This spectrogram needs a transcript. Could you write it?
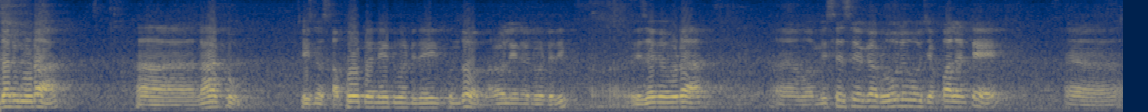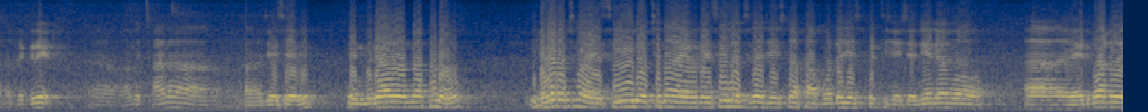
అందరూ కూడా నాకు చేసిన సపోర్ట్ అనేటువంటిది ఉందో మరవలేనటువంటిది. నిజంగా కూడా మా మిస్సెస్ యొక్క రోలు చెప్పాలంటే ది గ్రేట్ ఆమె చాలా చేసేది. నేను మిరాలో ఉన్నప్పుడు ఎవరు వచ్చినా సీఈలు వచ్చినా ఎవరు ఎస్సీలు వచ్చినా చేసినా పాప వంట చేసి పెట్టి చేసేది. నేనేమో హెడ్ క్వార్టర్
